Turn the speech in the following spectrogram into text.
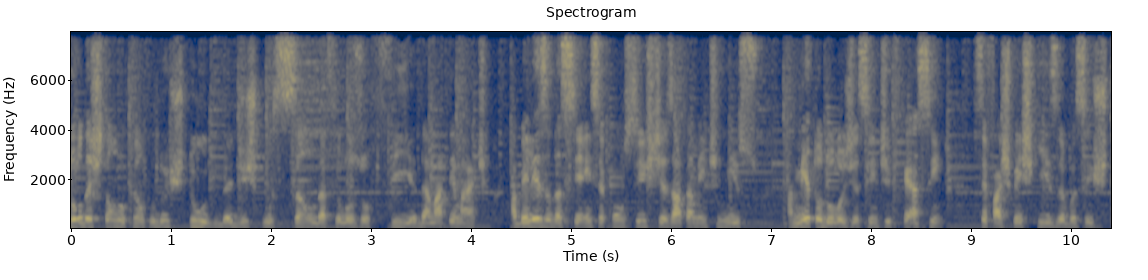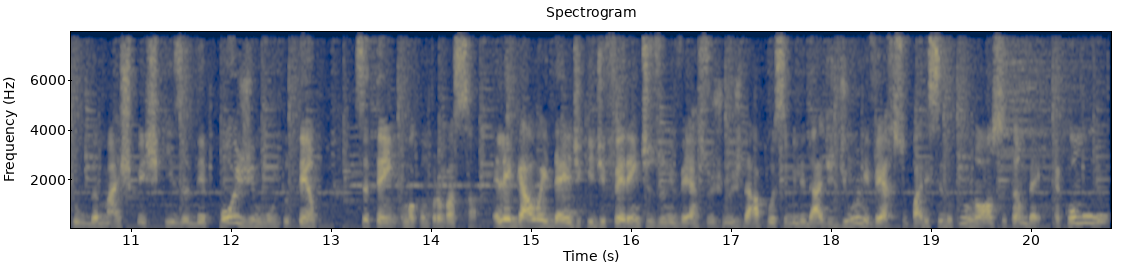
Todas estão no campo do estudo, da discussão, da filosofia, da matemática. A beleza da ciência consiste exatamente nisso. A metodologia científica é assim. Você faz pesquisa, você estuda mais pesquisa, depois de muito tempo, você tem uma comprovação. É legal a ideia de que diferentes universos nos dá a possibilidade de um universo parecido com o nosso também. É como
